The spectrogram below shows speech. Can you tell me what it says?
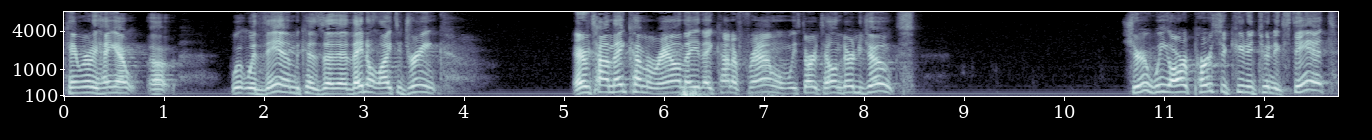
can't really hang out uh, with, with, them because uh, they don't like to drink. Every time they come around, they, they kind of frown when we start telling dirty jokes. Sure, we are persecuted to an extent.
